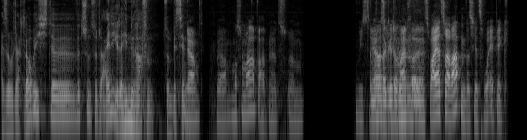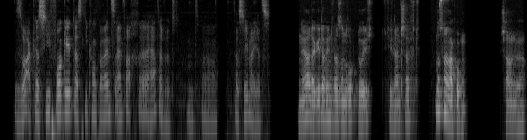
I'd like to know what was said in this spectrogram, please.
Also da glaube ich, da wird schon so einige dahin raffen, so ein bisschen. Ja, ja, muss man mal abwarten jetzt. Ähm, wie es Ja, da geht auf jeden Fall. Es war ja zu erwarten, dass jetzt, wo Epic so aggressiv vorgeht, dass die Konkurrenz einfach äh, härter wird. Und äh, das sehen wir jetzt. Ja, da geht auf jeden Fall so ein Ruck durch, durch die Landschaft. Muss man mal gucken. Schauen wir,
